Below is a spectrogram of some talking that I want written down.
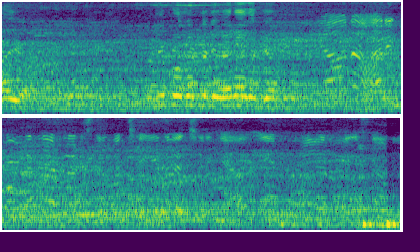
നായിക ഈ പ്രൊജക്റ്റ് വേറെ ഏതൊക്കെയാണ് ഞാൻ അരിക്കൊണ്ടക്കാരുടെ ഒരു സിനിമ ചെയ്ത് വെച്ചിരിക്കുകയാണ് ഏപ്രിൽ റിലീസാണ്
